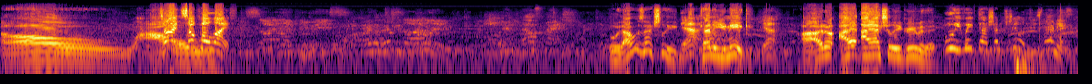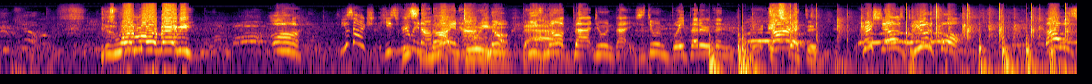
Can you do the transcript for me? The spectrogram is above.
Oh wow. It's alright, Sopo life. Ooh, that was actually Yeah. kind of unique. Yeah. I, I don't. I, I actually agree with it. Ooh, he waved that out of shield. He's learning. There's one more, baby. One more. Oh, he's actually he's really He's not, not playing half- doing no, he's bad. not bad doing bad. He's doing way better than Expected. Christian, that was beautiful. That was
